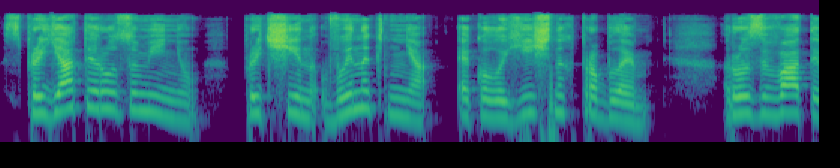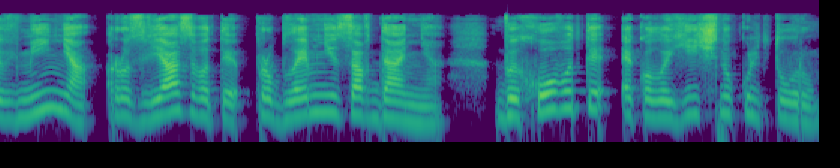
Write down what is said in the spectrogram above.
сприяти розумінню причин виникнення екологічних проблем, розвивати вміння розв'язувати проблемні завдання, виховувати екологічну культуру.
